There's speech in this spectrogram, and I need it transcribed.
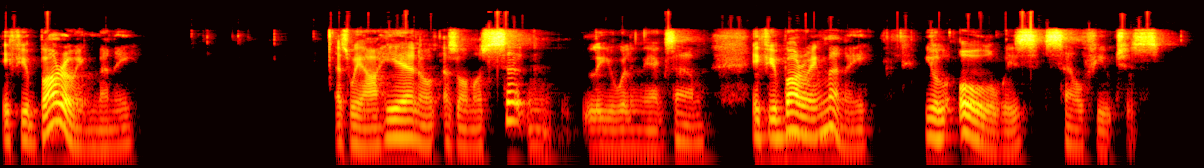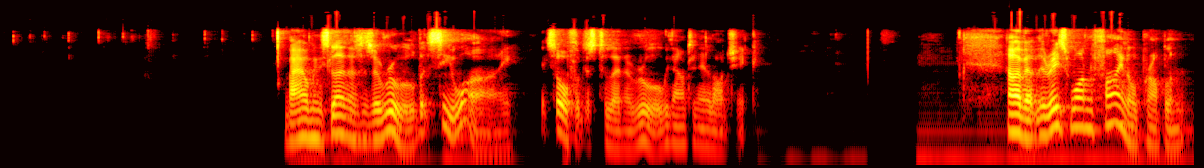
if you're borrowing money, as we are here, and as almost certainly you will in the exam, if you're borrowing money, you'll always sell futures. By all means, learn that as a rule, but see why. It's awful just to learn a rule without any logic. However, there is one final problem,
